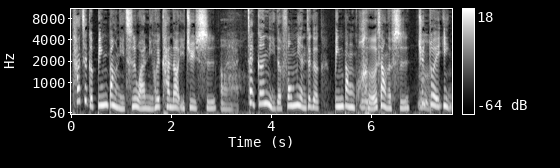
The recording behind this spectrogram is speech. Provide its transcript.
它这个冰棒你吃完你会看到一句诗，在跟你的封面这个冰棒盒上的诗去对应。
